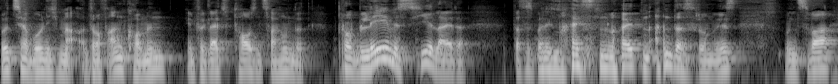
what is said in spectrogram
wird es ja wohl nicht mehr drauf ankommen im Vergleich zu 1200. Problem ist hier leider, dass es bei den meisten Leuten andersrum ist. Und zwar,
